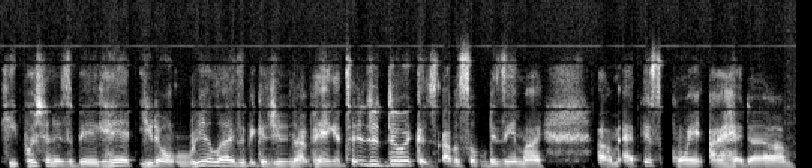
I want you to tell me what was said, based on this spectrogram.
keep pushing is a big hit. You don't realize it because you're not paying attention to it. Because I was so busy in my, um, at this point, I had, um,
